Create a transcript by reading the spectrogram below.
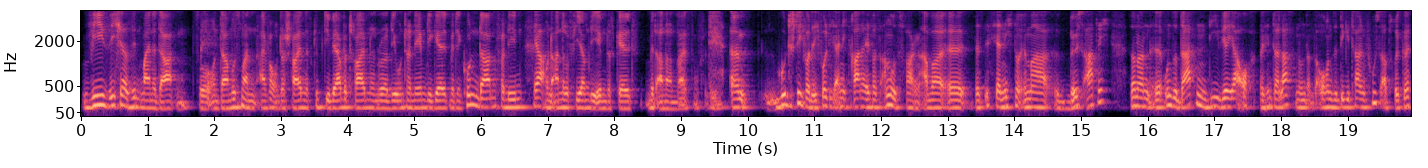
wie sicher sind meine Daten. So, und da muss man einfach unterscheiden. Es gibt die Werbetreibenden oder die Unternehmen, die Geld mit den Kundendaten verdienen Ja. und andere Firmen, die eben das Geld mit anderen Leistungen verdienen. Ähm, gutes Stichwort. Ich wollte dich eigentlich gerade etwas anderes fragen, aber äh, das ist ja nicht nur immer äh, bösartig, sondern äh, unsere Daten, die wir ja auch äh, hinterlassen und auch unsere digitalen Fußabdrücke,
